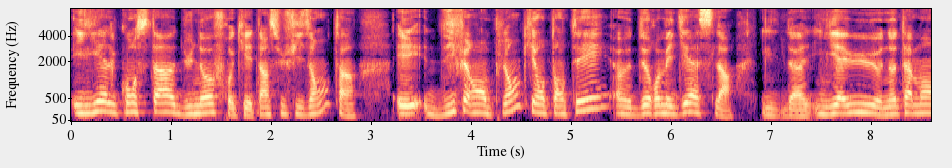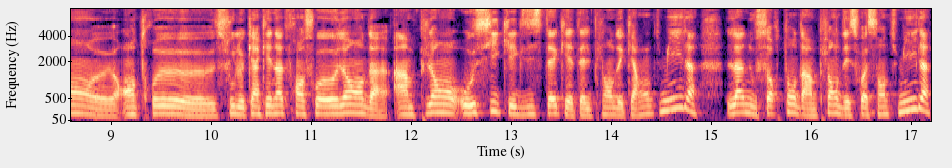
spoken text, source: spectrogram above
il y a le constat d'une offre qui est insuffisante et différents plans qui ont tenté euh, de remédier à cela. Il, y a eu notamment euh, entre euh, sous le quinquennat de François Hollande un plan aussi qui existait qui était le plan des 40 000. Là, nous sortons d'un plan des 60 000.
